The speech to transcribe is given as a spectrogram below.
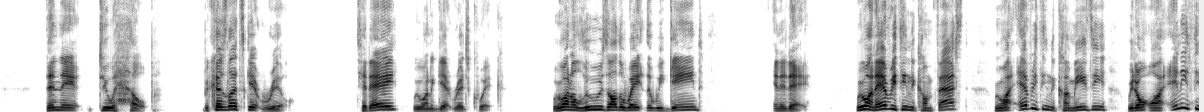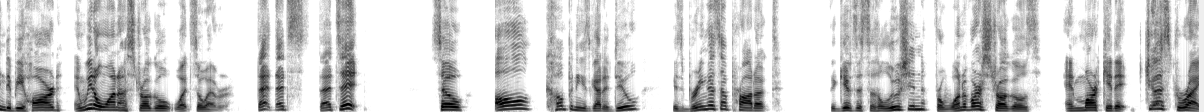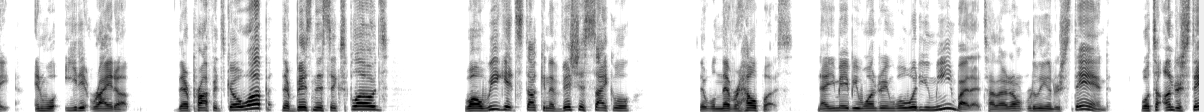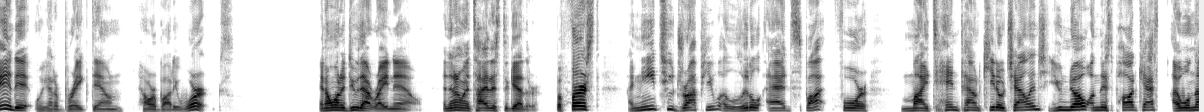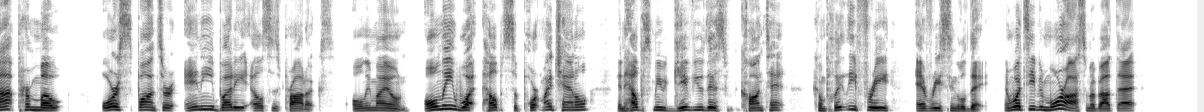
than they do help. Because let's get real. Today, we want to get rich quick. We want to lose all the weight that we gained in a day. We want everything to come fast. We want everything to come easy. We don't want anything to be hard, and we don't want to struggle whatsoever. That that's that's it. So all companies got to do is bring us a product that gives us a solution for one of our struggles and market it just right, and we'll eat it right up. Their profits go up, their business explodes, while we get stuck in a vicious cycle that will never help us. Now, you may be wondering, well, what do you mean by that, Tyler? I don't really understand. Well, to understand it, we got to break down how our body works. And I want to do that right now. And then I'm going to tie this together. But first, I need to drop you a little ad spot for my 10 pound keto challenge. You know, on this podcast, I will not promote or sponsor anybody else's products, only my own only what helps support my channel and helps me give you this content completely free every single day. And what's even more awesome about that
